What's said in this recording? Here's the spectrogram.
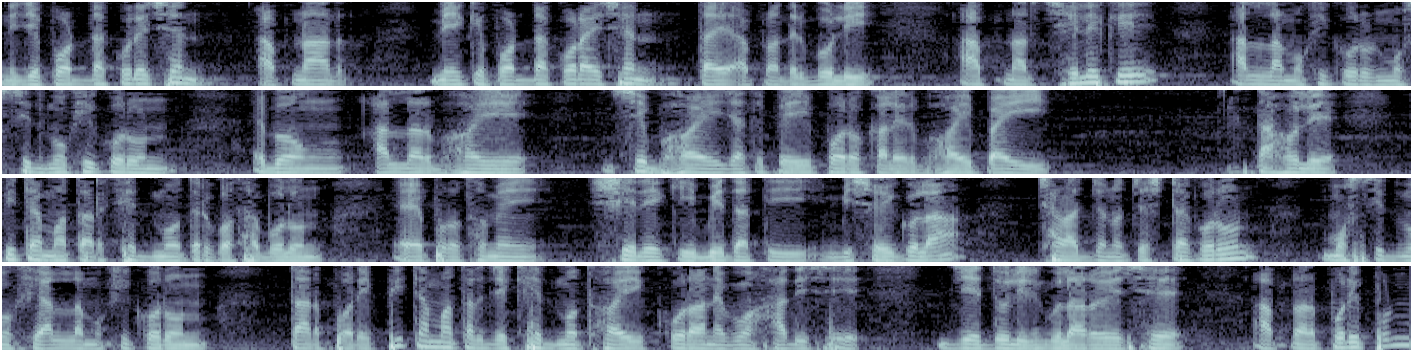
নিজে পর্দা করেছেন, আপনার মেয়েকে পর্দা করাইছেন, তাই আপনাদের বলি, আপনার ছেলেকে আল্লাহমুখী করুন, মসজিদমুখী করুন এবং আল্লাহর ভয়ে, সে ভয় যাতে পেয়ে পরকালের ভয় পাই। তাহলে পিতামাতার খেদমতের কথা বলুন। প্রথমে সেরেকি বেদাতি বিষয়গুলা ছাড়ার জন্য চেষ্টা করুন, মসজিদমুখী আল্লাহমুখী করুন। তারপরে পিতামাতার যে খেদমত হয়, কোরআন এবং হাদিসে যে দলিলগুলা রয়েছে, আপনার পরিপূর্ণ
